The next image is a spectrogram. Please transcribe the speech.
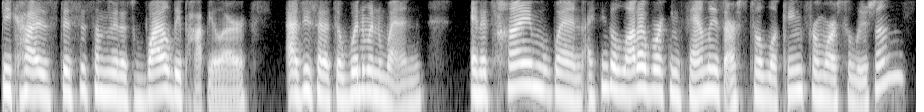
because this is something that is wildly popular. As you said, it's a win win win in a time when I think a lot of working families are still looking for more solutions,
